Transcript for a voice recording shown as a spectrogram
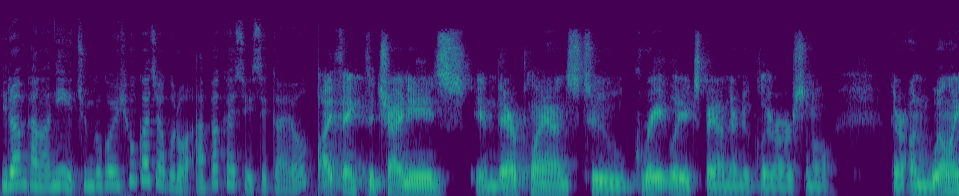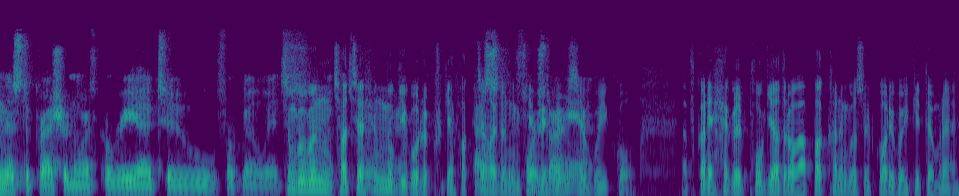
이런 방안이 중국을 효과적으로 압박할 수 있을까요? I think the Chinese, in their plans to greatly expand their nuclear arsenal, their unwillingness to pressure North Korea to forgo its 중국은 자체 핵무기고를 크게 확장하려는 계획을 세우고 있고 북한이 핵을 포기하도록 압박하는 것을 꺼리고 있기 때문에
